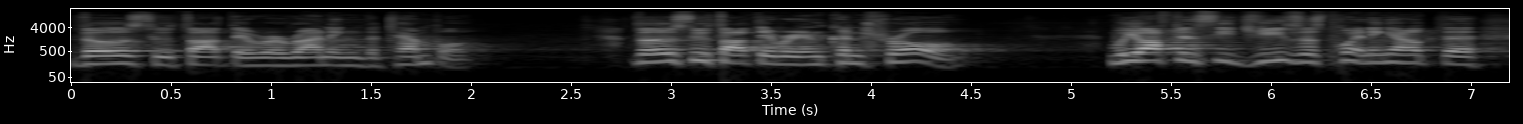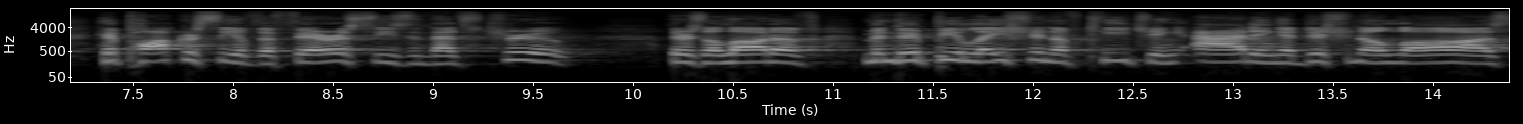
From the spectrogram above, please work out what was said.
those who thought they were running the temple, those who thought they were in control. We often see Jesus pointing out the hypocrisy of the Pharisees, and that's true. There's a lot of manipulation of teaching, adding additional laws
